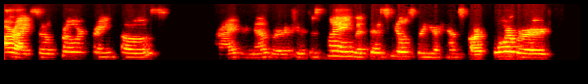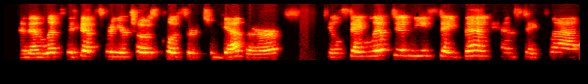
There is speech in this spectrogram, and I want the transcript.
All right, so crow or crane pose. All right, remember, if you're just playing with those heels, bring your hands far forward and then lift the hips, bring your toes closer together. Heels stay lifted, knees stay bent, hands stay flat.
